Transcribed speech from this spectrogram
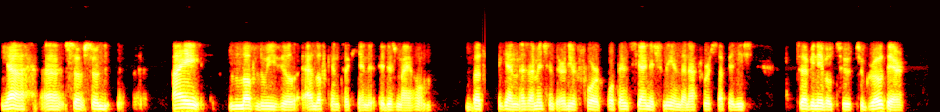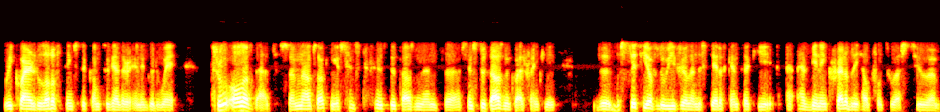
Yeah, uh, so so I love Louisville. I love Kentucky, and it, is my home. But again, as I mentioned earlier, for Potentia initially, and then afterwards Apellis, to have been able to to grow there required a lot of things to come together in a good way through all of that, so I'm now talking since since 2000 and uh, since 2000, quite frankly, the, the city of Louisville and the state of Kentucky have been incredibly helpful to us to um,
